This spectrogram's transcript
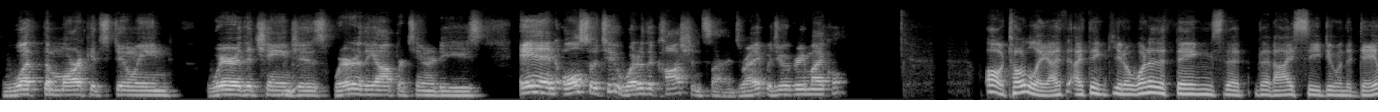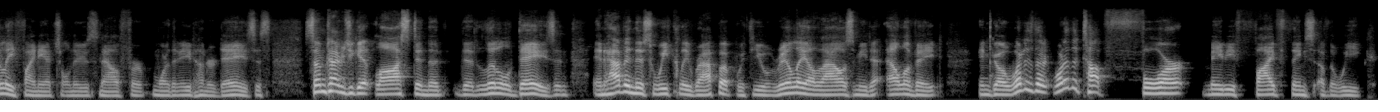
what the market's doing, where are the changes, mm-hmm. where are the opportunities, and also too, what are the caution signs, right? Would you agree, Michael? Oh, totally. I, th- I think you know one of the things that that I see doing the daily financial news now for more than 800 days is sometimes you get lost in the the little days, and and having this weekly wrap up with you really allows me to elevate and go what are the what are the top four maybe five things of the week.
